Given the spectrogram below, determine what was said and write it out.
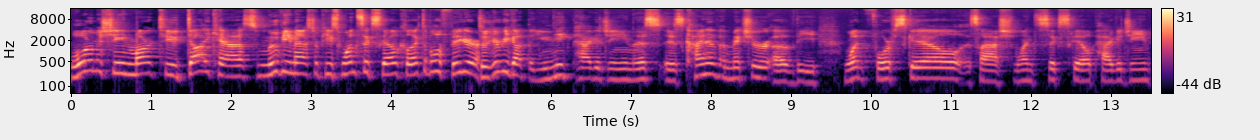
War Machine Mark II diecast movie masterpiece 1/6 scale collectible figure. So here we got the unique packaging. This is kind of a mixture of the 1/4 scale slash 1/6 scale packaging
